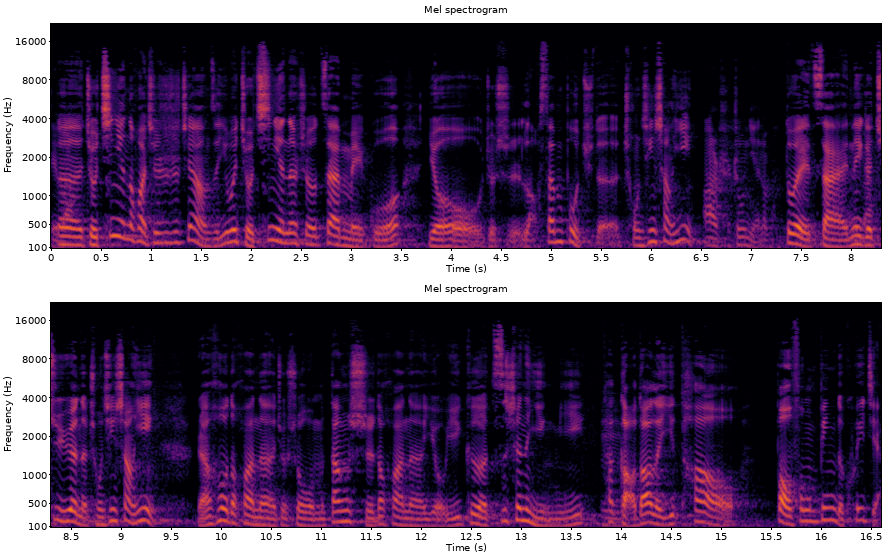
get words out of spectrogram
呃，九七年的话其实是这样子，因为九七年的时候在美国有就是老三部曲的重新上映。二十周年了嘛？对，在那个剧院的重新上映。然后的话呢，就说我们当时的话呢，有一个资深的影迷，他嗯搞到了一套暴风兵的盔甲。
